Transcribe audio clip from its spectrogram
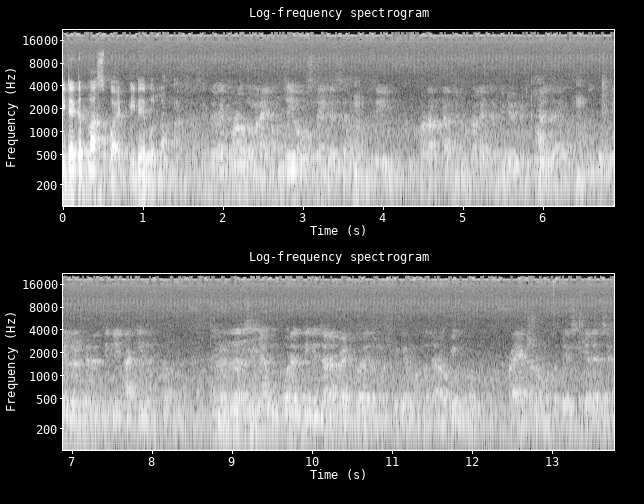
এটা একটা প্লাস পয়েন্ট এটাই বললাম আচ্ছা, আমি বলতে চাচ্ছি যে উপরের দিকে যারা ব্যাট করে যে মুশফিকের মতো যারা অভিজ্ঞ প্রায় একশোর মতো টেস্ট খেলেছেন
